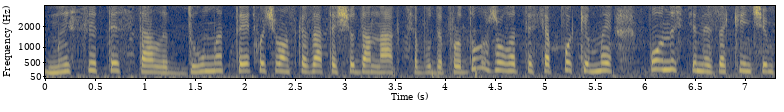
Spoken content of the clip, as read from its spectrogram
Мислити, стали думати. Хочу вам сказати, що дана акція буде продовжуватися, поки ми повністю не закінчимо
